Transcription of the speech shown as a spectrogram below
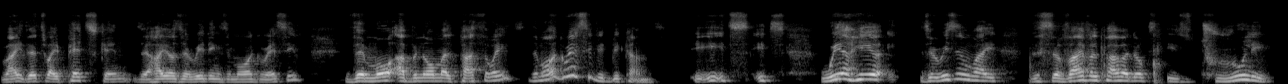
right? That's why PET scan, the higher the readings, the more aggressive. The more abnormal pathways, the more aggressive it becomes. It's it's we are here. The reason why the survival paradox is truly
